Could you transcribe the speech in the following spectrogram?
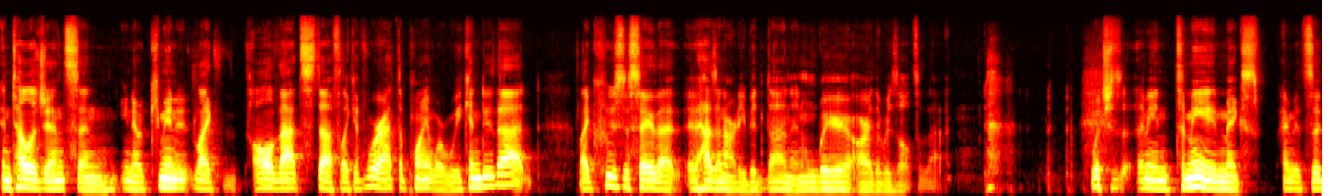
intelligence and you know community like all that stuff. Like if we're at the point where we can do that like who's to say that it hasn't already been done and where are the results of that? Which is i mean to me makes i mean it's as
